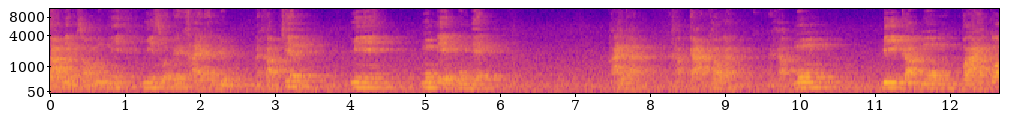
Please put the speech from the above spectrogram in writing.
สามเหลี่ยมสองรูปนี้มีส่วนคล้ายๆกันอยู่นะครับ เช่นมี มุม A มุม x คล้ายกันนะครับกางเท่ากันนะครับมุม B กับมุม y ก็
